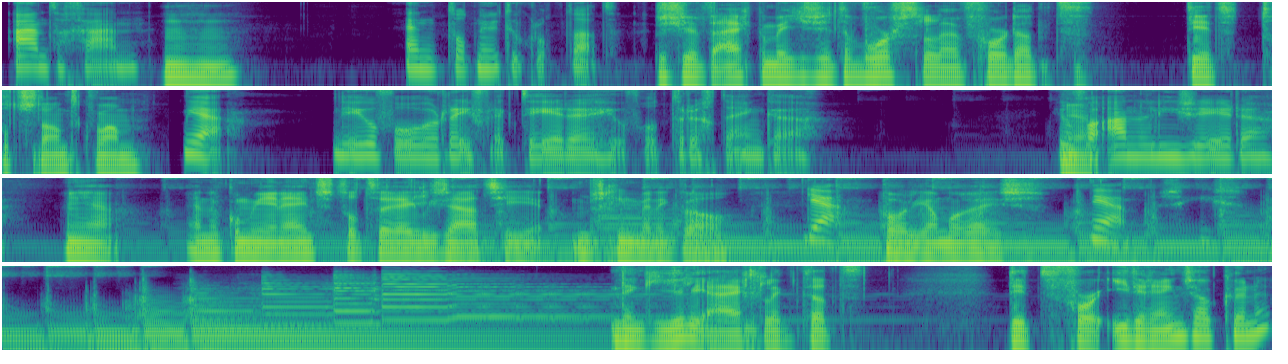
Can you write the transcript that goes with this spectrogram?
aan te gaan. Mhm. En tot nu toe klopt dat. Dus je hebt eigenlijk een beetje zitten worstelen voordat dit tot stand kwam. Ja, heel veel reflecteren, heel veel terugdenken, heel Ja. veel analyseren. Ja. En dan kom je ineens tot de realisatie, misschien ben ik wel Ja, polyamorees. ja, precies. Denken jullie eigenlijk dat dit voor iedereen zou kunnen?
